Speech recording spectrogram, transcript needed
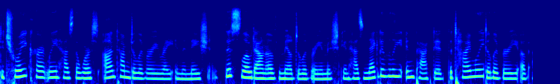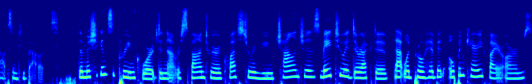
Detroit currently has the worst on time delivery rate in the nation. This slowdown of mail delivery in Michigan has negatively impacted the timely delivery of absentee ballots. The Michigan Supreme Court did not respond to a request to review challenges made to a directive that would prohibit open carry firearms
